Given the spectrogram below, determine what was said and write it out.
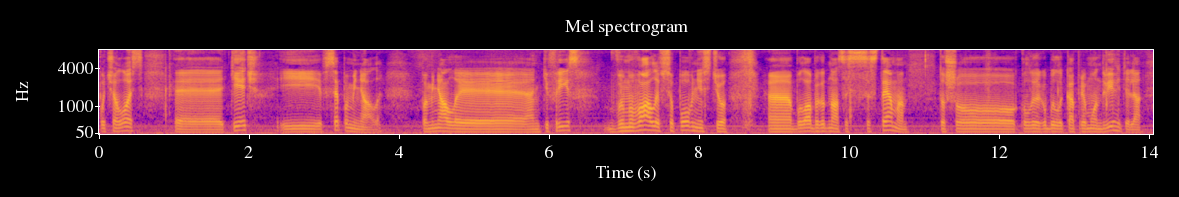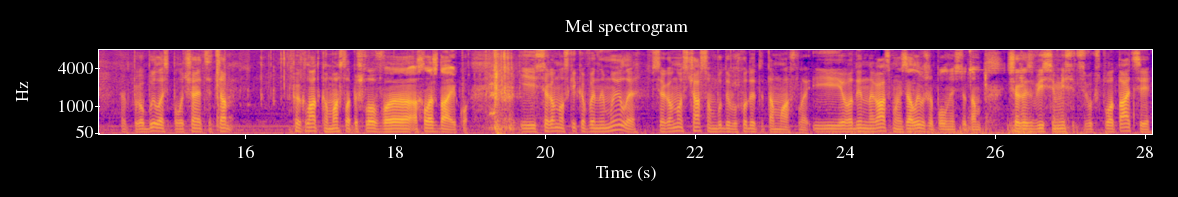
почалось теч, і все поміняли. Поміняли антифріз, вимивали все повністю. Е, була брудна система, то що коли робили капремонт двигателя, пробилась, виходить, ця прикладка масла пішло в е, охлаждайку. І все одно, скільки ви не мили, все одно з часом буде виходити там масло. І один раз ми взяли вже повністю там через 8 місяців експлуатації,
